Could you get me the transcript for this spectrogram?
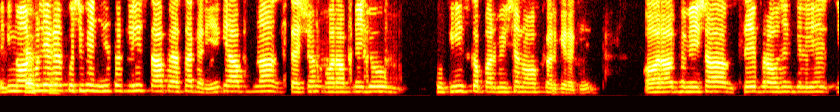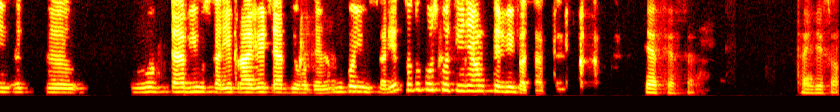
लेकिन नॉर्मली अगर कुछ भी नहीं है तो एटलीस्ट आप ऐसा करिए कि आप अपना सेशन और अपने जो कुकीज का परमिशन ऑफ़ करके रखिए। और आप हमेशा सेफ़ ब्राउजिंग के लिए वो टैब यूज़ करिए प्राइवेट टैब जो होते हैं उनको यूज़ करिए तो तो कुछ कुछ चीज़ें हम फिर भी बच सकते हैं। Yes yes sir thank you sir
